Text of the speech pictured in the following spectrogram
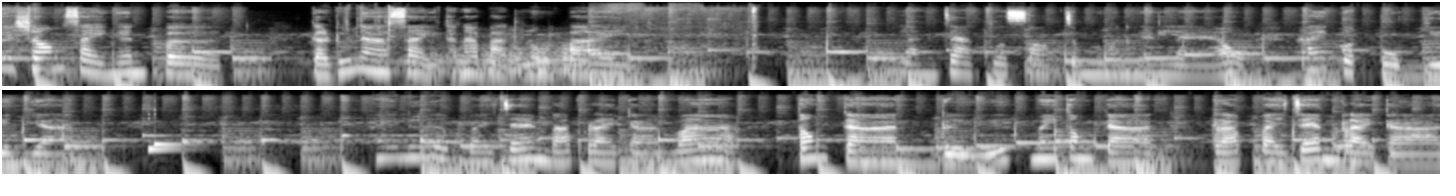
มื่อช่องใส่เงินเปิด กรุณาใส่ธนบัตรลงไป หลังจากตรวจสอบจำนวนเงินแล้ว ให้กดปุ่มยืนยัน ให้เลือกใบแจ้งรับรายการว่า ต้องการหรือไม่ต้องการรับใบแจ้งรายการ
